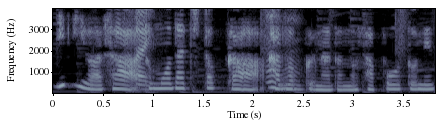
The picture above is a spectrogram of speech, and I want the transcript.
リリはさ、はい友達とか家族などのサポートネッ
